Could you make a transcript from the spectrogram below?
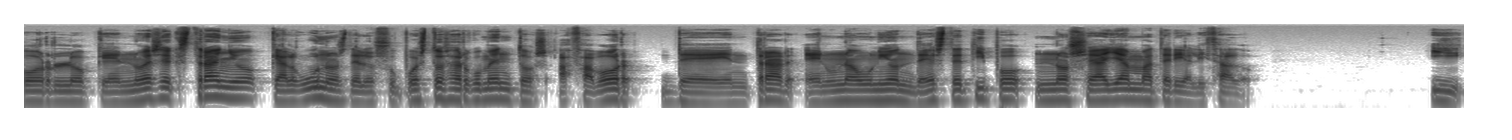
por lo que no es extraño que algunos de los supuestos argumentos a favor de entrar en una unión de este tipo no se hayan materializado. Y,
